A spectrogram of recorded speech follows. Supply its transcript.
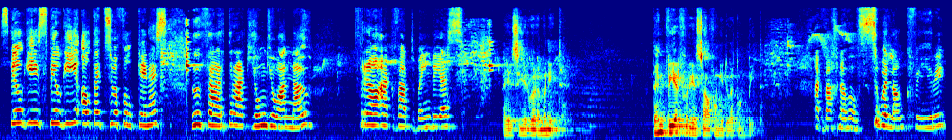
Speeltjie, speeltjie, altyd so vol kennis. Hoe ver trek jong Johan nou? Vra ek wat Wendy is. Hy is hier oor 'n minuut. Dink weer vir jouself aan die dood ontbied. Ek wag nou al so lank vir hierdie.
